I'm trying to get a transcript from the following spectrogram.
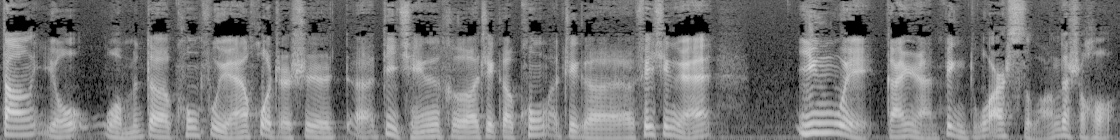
当有我们的空服员或者是呃地勤和这个空这个飞行员因为感染病毒而死亡的时候，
